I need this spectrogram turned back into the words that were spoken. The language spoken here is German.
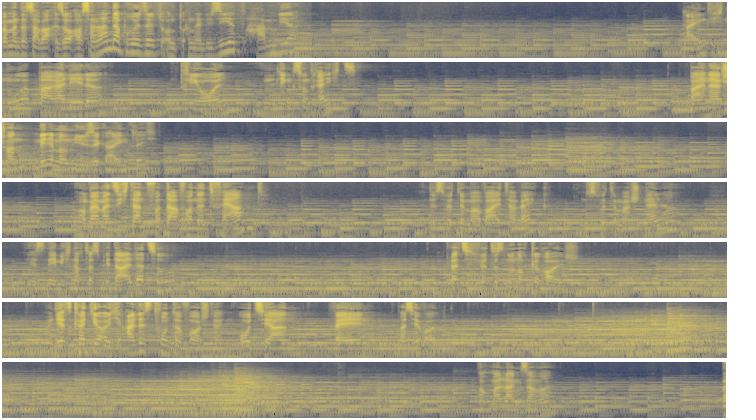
Wenn man das aber so auseinanderbröselt und analysiert, haben wir eigentlich nur parallele Triolen in links und rechts. Beinahe schon Minimal Music eigentlich. Und wenn man sich dann von davon entfernt, und es wird immer weiter weg und es wird immer schneller, jetzt nehme ich noch das Pedal dazu, und plötzlich wird es nur noch Geräusch. Und jetzt könnt ihr euch alles drunter vorstellen. Ozean, Wellen, was ihr wollt. Nochmal langsamer.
